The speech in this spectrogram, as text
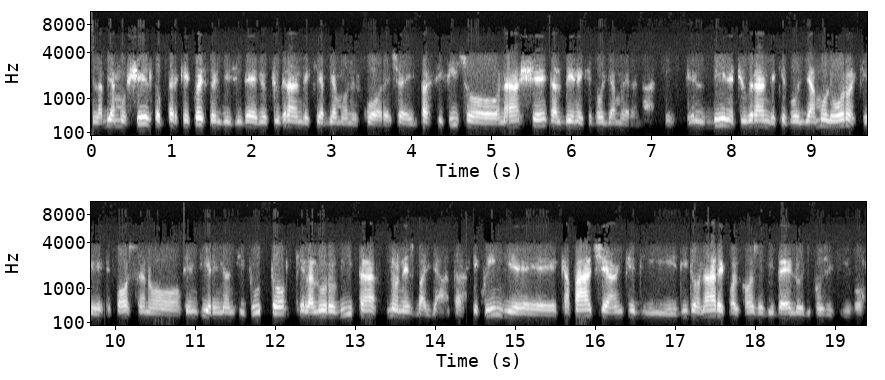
L'abbiamo scelto perché questo è il desiderio più grande che abbiamo nel cuore, cioè il pastificio nasce dal bene che vogliamo ai ragazzi. Il bene più grande che vogliamo loro è che possano sentire innanzitutto che la loro vita non è sbagliata e quindi è capace anche di, di donare qualcosa di bello e di positivo.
